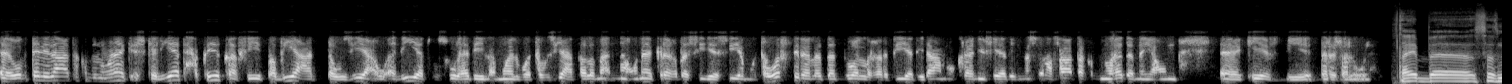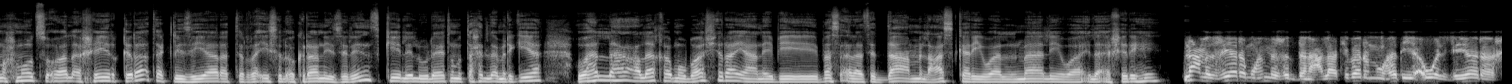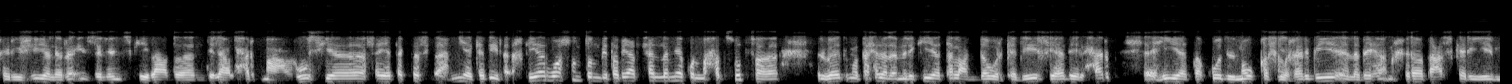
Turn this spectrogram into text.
آه، وبالتالي لا أعتقد أن هناك إشكاليات حقيقة في طبيعة توزيع أو اليه وصول هذه الأموال وتوزيعها طالما أن هناك رغبة سياسية متوفرة لدى الدول الغربية بدعم أوكرانيا في هذه المسألة فأعتقد انه هذا ما يهم آه، كييف بالدرجة الأولى. طيب آه، أستاذ محمود سؤال أخير قراءتك لزيارة الرئيس الأوكراني زيلينسكي للولايات المتحدة الأمريكية وهل لها علاقة مباشرة يعني بمسألة الدعم العسكري والمالي وإلى آخره؟ نعم الزيارة مهمة جدا. على اعتبار أنه هذه أول زيارة خارجية للرئيس زيلينسكي بعد اندلاع الحرب مع روسيا فهي تكتسب أهمية كبيرة. اختيار واشنطن بطبيعة الحال لم يكن محض صدفة. الولايات المتحدة الأمريكية تلعب دور كبير في هذه الحرب. هي تقود الموقف الغربي. لديها انخراط عسكري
